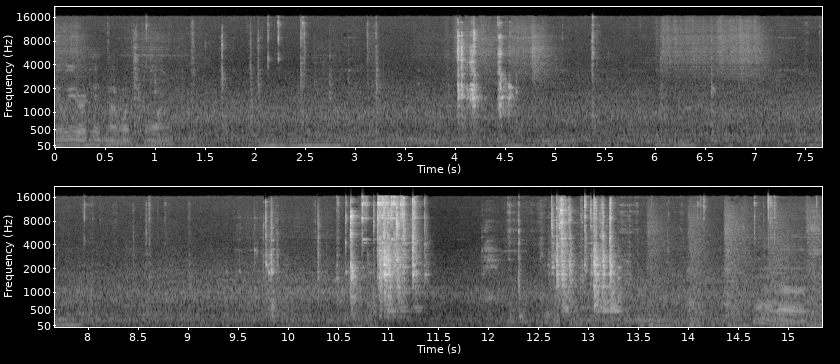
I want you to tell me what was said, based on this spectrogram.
Yeah, we were hitting on which. One of those.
